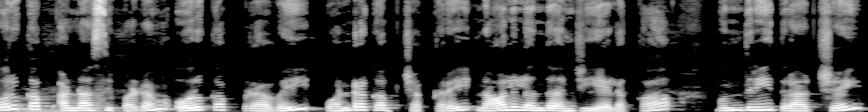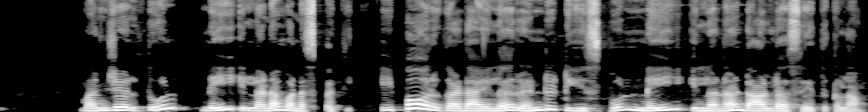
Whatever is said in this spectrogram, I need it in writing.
ஒரு கப் அன்னாசி பழம் ஒரு கப் ரவை ஒன்றரை கப் சர்க்கரை நாலுலேருந்து அஞ்சு ஏலக்காய் முந்திரி திராட்சை மஞ்சள் தூள் நெய் இல்லைன்னா வனஸ்பதி. இப்போ ஒரு கடாயில் ரெண்டு டீஸ்பூன் நெய் இல்லைன்னா டால்டா சேர்த்துக்கலாம்.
